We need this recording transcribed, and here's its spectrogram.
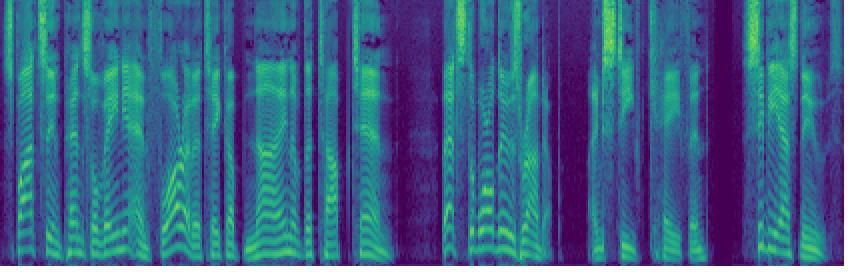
Spots in Pennsylvania and Florida take up nine of the top 10. That's the World News Roundup. I'm Steve Kathan, CBS News.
